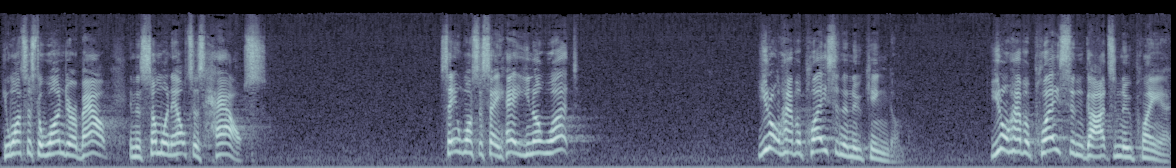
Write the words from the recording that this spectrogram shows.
He wants us to wonder about in someone else's house. Satan wants to say, hey, you know what? You don't have a place in the new kingdom. You don't have a place in God's new plan.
